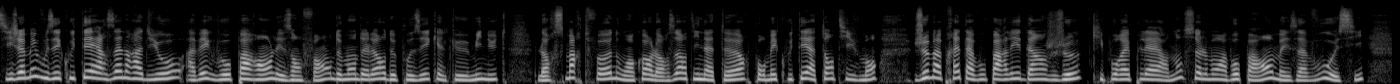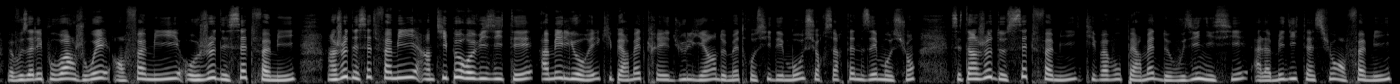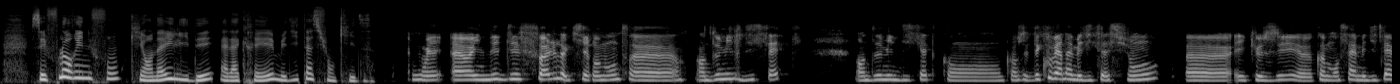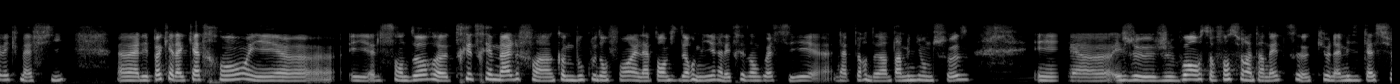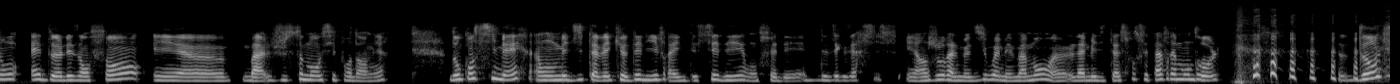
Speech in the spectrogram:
Si jamais vous écoutez RZN Radio avec vos parents, les enfants, demandez-leur de poser quelques minutes leur smartphone ou encore leurs ordinateurs pour m'écouter attentivement. Je m'apprête à vous parler d'un jeu qui pourrait plaire non seulement à vos parents, mais à vous aussi. Vous allez pouvoir jouer en famille au jeu des sept familles. Un jeu des sept familles un petit peu revisité, amélioré, qui permet de créer du lien, de mettre aussi des mots sur certaines émotions. C'est un jeu de sept familles qui va vous permettre de vous initier à la méditation en famille. C'est Florine Font qui en a eu l'idée elle a créé Méditation Kids. Oui, une idée folle qui remonte euh, en 2017. En 2017, quand, j'ai découvert la méditation, euh, et que j'ai euh, commencé à méditer avec ma fille. à l'époque, elle a 4 ans et, elle s'endort très très mal, comme beaucoup d'enfants. Elle n'a pas envie de dormir, elle est très angoissée, elle a peur d'un million de choses. Et, je, je, vois en surfant sur Internet que la méditation aide les enfants et bah, justement aussi pour dormir. Donc on s'y met, on médite avec des livres, avec des CD, on fait des, exercices. Et un jour, elle me dit Ouais, mais maman, euh, la méditation, c'est pas vraiment drôle. Donc,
